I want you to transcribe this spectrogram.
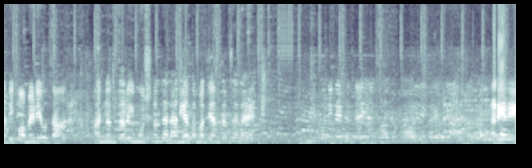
आधी कॉमेडी होता आणि नंतर इमोशनल झाला आणि आता मध्यांतर झाला आहे. अरे रे.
